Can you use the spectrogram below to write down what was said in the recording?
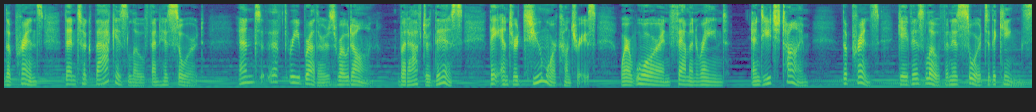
The prince then took back his loaf and his sword, and the three brothers rode on. But after this, they entered two more countries where war and famine reigned, and each time the prince gave his loaf and his sword to the kings,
